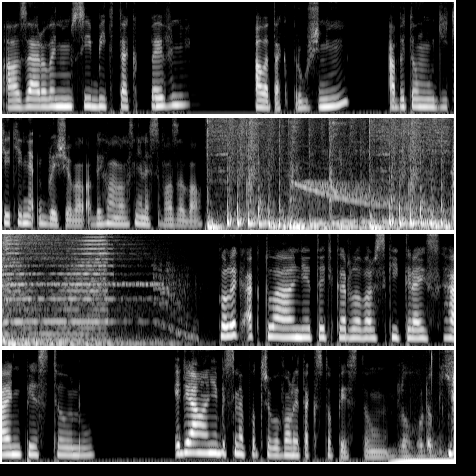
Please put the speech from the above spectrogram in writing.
ale zároveň musí být tak pevný, ale tak pružný, aby tomu dítěti neubližoval, aby ho vlastně nesvazoval. Kolik aktuálně teď Karlovarský kraj schání pěstounů? Ideálně bychom potřebovali tak 100 pěstounů dlouhodobí.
